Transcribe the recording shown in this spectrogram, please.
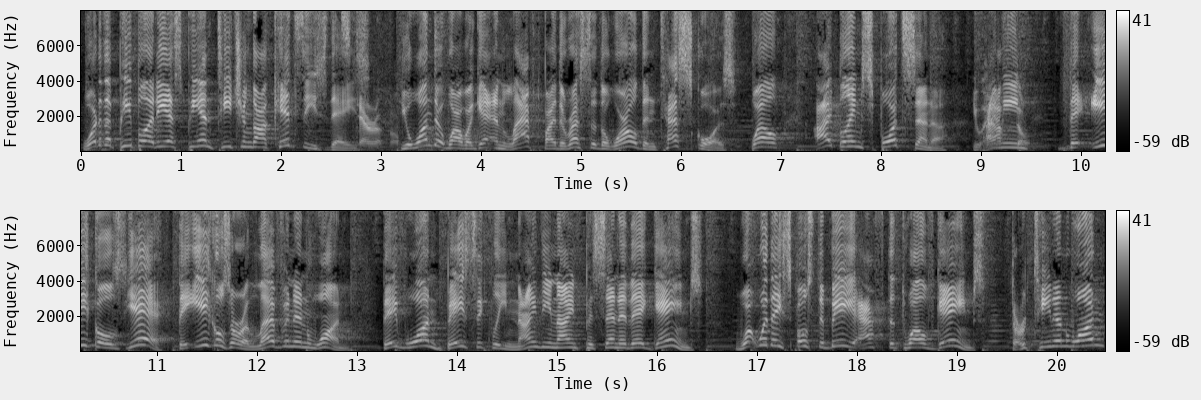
What are the people at ESPN teaching our kids these days? It's terrible. You wonder why we're getting lapped by the rest of the world in test scores. Well, I blame Sports Center. You have I mean, to. the Eagles, yeah, the Eagles are 11 and 1. They've won basically 99% of their games. What were they supposed to be after 12 games? 13 and 1?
